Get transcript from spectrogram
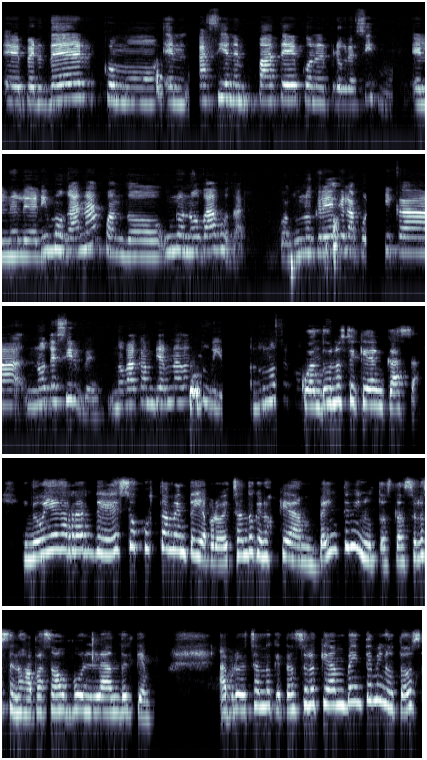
eh, perder como en, casi en empate con el progresismo. El neoliberalismo gana cuando uno no va a votar, cuando uno cree que la política no te sirve, no va a cambiar nada en tu vida. Cuando uno, se... uno se queda en casa. Y me voy a agarrar de eso justamente y aprovechando que nos quedan 20 minutos, tan solo se nos ha pasado volando el tiempo, aprovechando que tan solo quedan 20 minutos,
